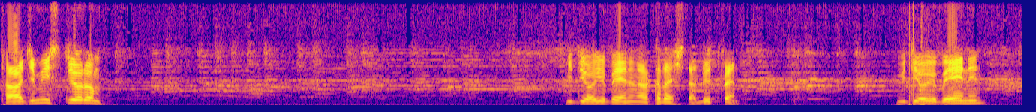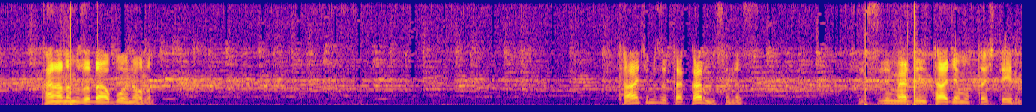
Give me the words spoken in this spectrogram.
Tacımı istiyorum. Videoyu beğenin arkadaşlar lütfen. Videoyu beğenin. Kanalımıza da abone olun. Tacımızı takar mısınız? Sizin verdiğiniz taca muhtaç değilim.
